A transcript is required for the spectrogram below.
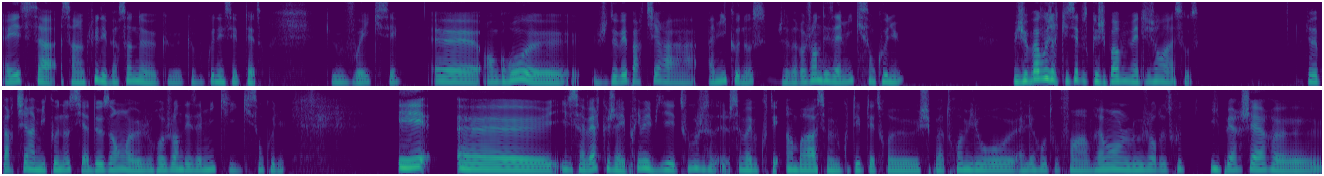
Et ça, ça inclut des personnes euh, que, vous connaissez peut-être, que vous voyez qui c'est. Euh, en gros, euh, je devais partir à, à Mykonos. Je devais rejoindre des amis qui sont connus. Mais je vais pas vous dire qui c'est parce que j'ai pas envie de mettre les gens dans la sauce. Je devais partir à Mykonos il y a deux ans. je rejoins des amis qui, qui sont connus. Et euh, il s'avère que j'avais pris mes billets et tout. Ça, m'avait coûté un bras. Ça m'avait coûté peut-être, euh, je sais pas, 3000 euros euh, aller-retour. Enfin, vraiment le genre de truc hyper cher. euh,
